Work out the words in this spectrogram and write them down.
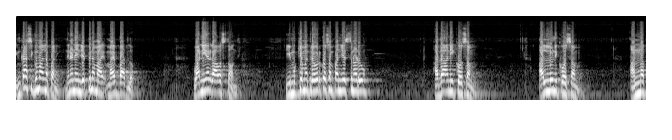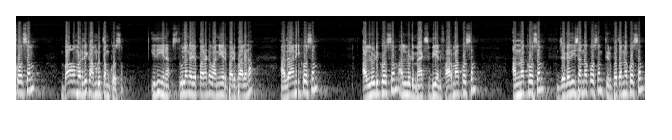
ఇంకా సిగ్గుమాలిన పని. నిన్న నేను చెప్పిన మహబాద్లో వన్ ఇయర్ కావస్తోంది ఈ ముఖ్యమంత్రి ఎవరి కోసం పనిచేస్తున్నాడు? అదాని కోసం అల్లుని కోసం అన్న కోసం బావమరిదికి అమృతం కోసం. ఇది ఈయన స్థూలంగా చెప్పాలంటే వన్ ఇయర్ పరిపాలన. అదాని కోసం అల్లుడి కోసం అల్లుడి మ్యాక్స్ బిఎన్ ఫార్మా కోసం అన్న కోసం జగదీష్ అన్న కోసం తిరుపతి అన్న కోసం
